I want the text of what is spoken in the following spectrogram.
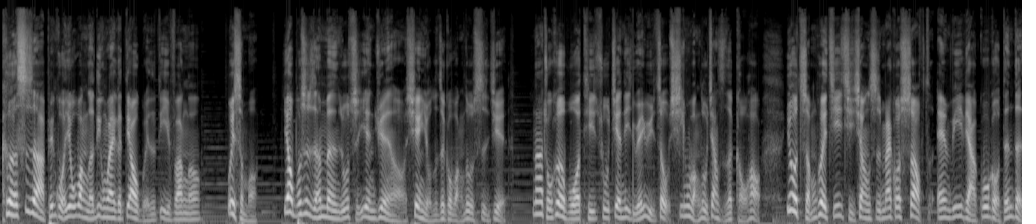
可是啊，苹果又忘了另外一个吊诡的地方哦，为什么？要不是人们如此厌倦哦现有的这个网络世界，那祖克伯提出建立元宇宙新网络这样子的口号，又怎么会激起像是 Microsoft、Nvidia、Google 等等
